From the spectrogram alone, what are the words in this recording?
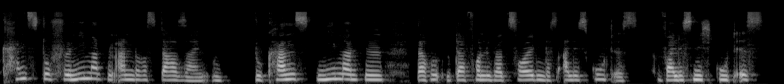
kannst du für niemanden anderes da sein. Und Du kannst niemanden davon überzeugen, dass alles gut ist, weil es nicht gut ist.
